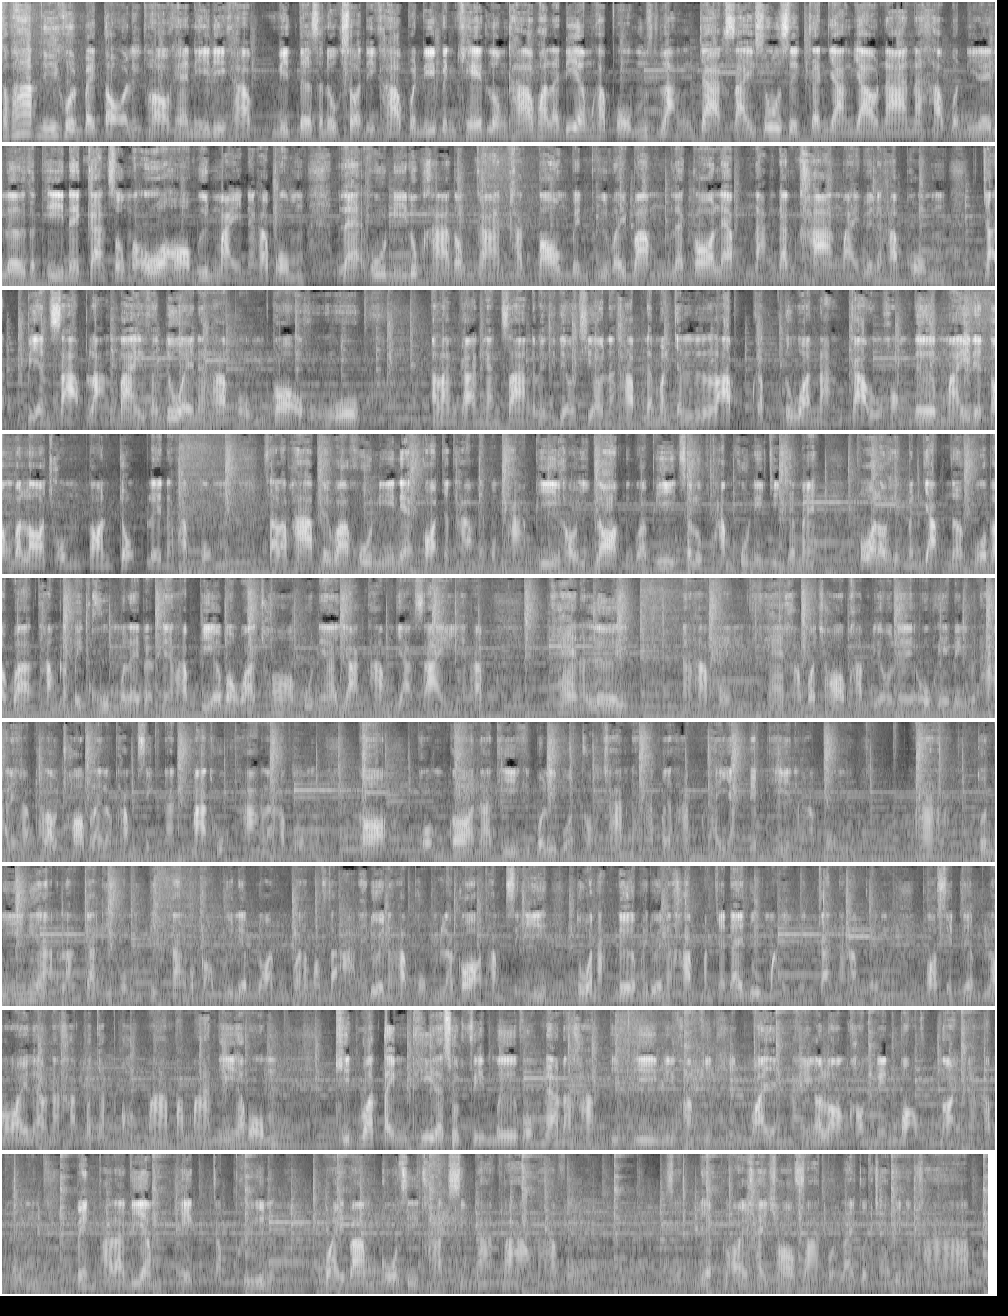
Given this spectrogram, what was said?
สภาพนี้ควรไปต่อหรือพอแค่นี้ดีครับมิสเตอร์สนุกสวัสดีครับ วันนี้เป็นเคสรองเท้าพาราเดียมครับผมหลังจากใส่สู้ศึกกันอย่างยาวนานนะครับ วันนี้ได้เลิกสักทีในการส่งมาโอเวอร์ฮอลพื้นใหม่นะครับผมและคู่นี้ลูกค้าต้องการคัสตอมเป็นพื้นไวบัมและก็แรปหนังด้านข้างใหม่ด้วยนะครับผมจัดเปลี่ยนสาบหลังใหม่ซะด้วยนะครับผมก็โอ้โหอลังการงานสร้างกันเลยทีเดียวเชียวนะครับ แล้วมันจะรับ กับตัวหนังเก่าของเดิมไหมเดี๋ยวต้องมารอชมตอนจบเลยนะครับผมสารภาพเลยว่าคู่นี้เนี่ยก่อนจะทำเนี่ยผมถามพี่เขาอีกรอบหนึ่งว่าพี่สรุปทำคู่นี้จริงใช่ไหมเพราะว่าเราเห็นมันยับเนอะกลัวแบบว่าทำแล้วไม่คุ้มอะไรแบบนี้ครับพี่เขาบอกว่าชอบคู่นี้อยากทำอยากใส่นะครับแค่นั้นเลยนะครับผมแค่คำว่าชอบคำเดียวเลยโอเค ไม่มีปัญหาเลยครับ ถ้าเราชอบอะไรเราทำสิ่งนั้นมาถูกทางแล้วครับผมก็ ผมก็หน้าที่คือบริบทของช่างนะครับ ก็จะทำให้อย่างเต็มที่นะครับ ผมอ่าตัวนี้เนี่ยหลังจากที่ผมติดตั้งประกอบพื้นเรียบร้อยผมก็ทำความสะอาดให้ด้วยนะครับ ผมแล้วก็ทำสีตัวหนังเดิมให้ด้วยนะครับ มันจะได้ดูใหม่เหมือนกันนะครับ ผมพอเสร็จเรียบร้อยแล้วนะครับ ก็จะออกมาประมาณนี้ครับผม คิดว่าเต็มที่และสุดฝีมือผมแล้วนะครับ พี่ๆมีความคิดเห็นว่ายังไงก็ลองคอมเมนต์บอกผมหน่อยนะครับ ผมเป็นพาราเดียม X กับพื้น ไวบ้ามโกซี่คัตสีดาร์กบาวนะครับผม เสร็จเรียบร้อยใครชอบฝากกดไลค์กดแชร์ด้วยนะครับ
